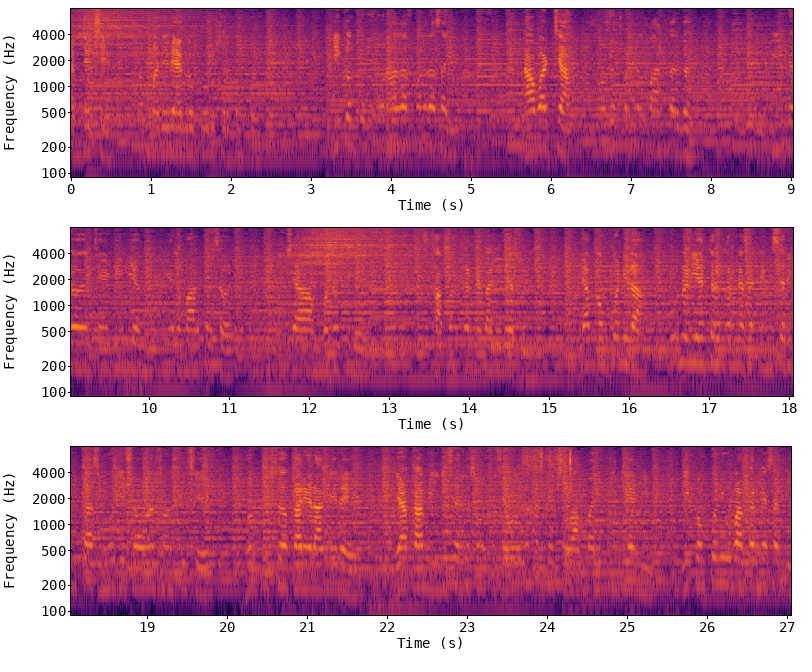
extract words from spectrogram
अध्यक्ष पद्मादेवी व्याघ्र प्रोड्युसर कंपनी ही कंपनी दोन हजार पंधरा साली नाबार्डच्या नव्य प्रकल्पांतर्गत बीडचे D D M P L मार्कसळ यांच्या मदतीने स्थापन करण्यात आलेली असून या कंपनीला पूर्ण नियंत्रण करण्यासाठी निसर्ग विकास महोदय संस्थेचे भरपूर सहकार्य लागलेलं आहे. या कामी निसर्ग संस्थेचे अध्यक्ष वाघमारी पिंपी यांनी ही कंपनी उभा करण्यासाठी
